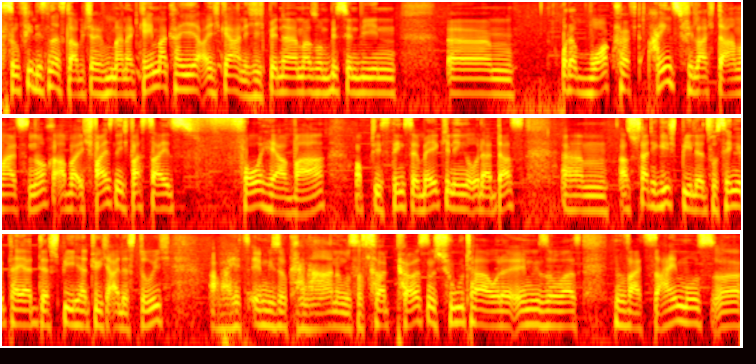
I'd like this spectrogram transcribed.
so viele sind das, glaube ich, in meiner Gamer-Karriere eigentlich gar nicht. Ich bin da immer so ein bisschen wie ein, ähm, oder Warcraft 1 vielleicht damals noch, aber ich weiß nicht, was da jetzt vorher war, ob die Link's Awakening oder das. Ähm, also Strategiespiele, so Singleplayer, das spiele ich natürlich alles durch, aber jetzt irgendwie so, keine Ahnung, so Third-Person-Shooter oder irgendwie sowas, nur weil es sein muss. Äh,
